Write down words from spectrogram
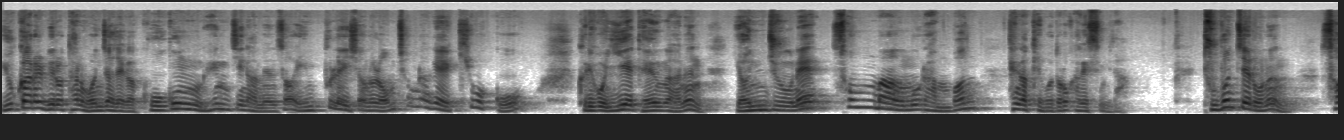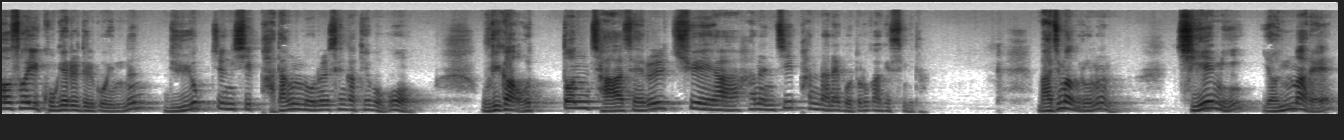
유가를 비롯한 원자재가 고공행진하면서 인플레이션을 엄청나게 키웠고, 그리고 이에 대응하는 연준의 속마음을 한번 생각해 보도록 하겠습니다. 두 번째로는 서서히 고개를 들고 있는 뉴욕 증시 바닥론을 생각해 보고, 우리가 어떤 자세를 취해야 하는지 판단해 보도록 하겠습니다. 마지막으로는 GM이 연말에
